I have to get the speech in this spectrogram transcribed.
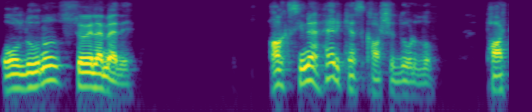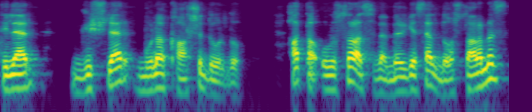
olduğunu söylemedi. Aksine herkes karşı durdu. Partiler, güçler buna karşı durdu. Hatta uluslararası ve bölgesel dostlarımız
